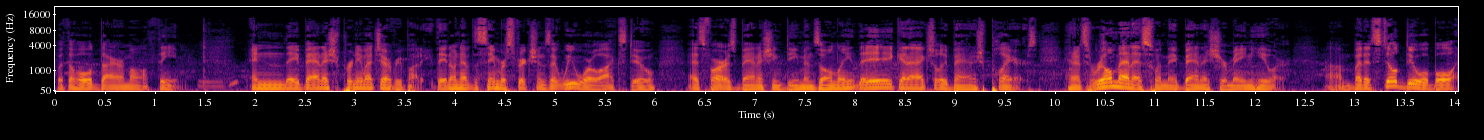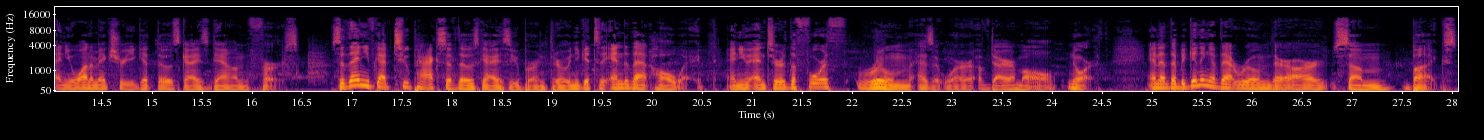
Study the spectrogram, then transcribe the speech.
with the whole Dire Maul theme. And they banish pretty much everybody. They don't have the same restrictions that we warlocks do as far as banishing demons only. They can actually banish players. And it's a real menace when they banish your main healer. Um, but it's still doable, and you want to make sure you get those guys down first. So then you've got two packs of those guys you burn through, and you get to the end of that hallway, and you enter the fourth room, as it were, of Dire Maul North. And at the beginning of that room, there are some bugs.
